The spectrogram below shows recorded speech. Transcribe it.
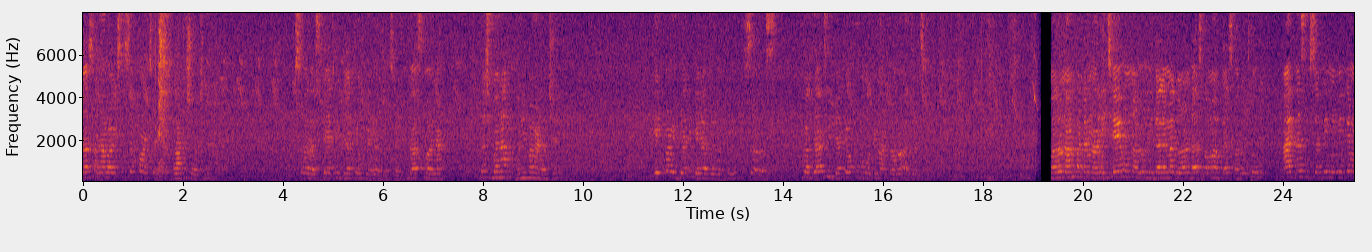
આનાવાળી શિક્ષક કોણ છે. રાજુ સર છે. સરસ, બે જ વિદ્યાર્થીઓ ગેરહાજર છે. દસ બના દસ બના મનીપા મેડમ છે. એક પણ વિદ્યાર્થી ગેરહાજર નથી. સરસ. બધા જ વિદ્યાર્થીઓ ખૂબ મોટી માત્રામાં હાજર છે. મારું નામ પટેલ માહી છે. હું નવી વિદ્યાલયમાં ધોરણ દસમાં અભ્યાસ કરું છું. આજના શિક્ષક દિન નિમિત્તે મને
